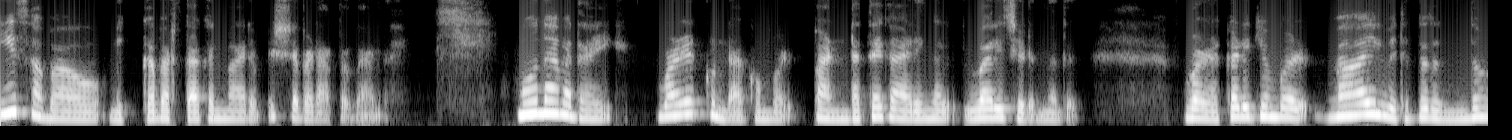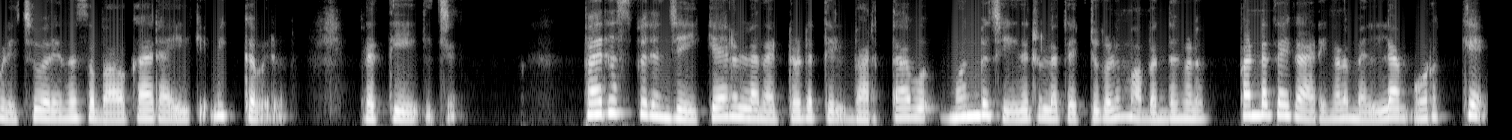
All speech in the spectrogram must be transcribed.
ഈ സ്വഭാവം മിക്ക ഭർത്താക്കന്മാരും ഇഷ്ടപ്പെടാത്തതാണ്. മൂന്നാമതായി വഴക്കുണ്ടാക്കുമ്പോൾ പണ്ടത്തെ കാര്യങ്ങൾ വലിച്ചിടുന്നത്. വഴക്കടിക്കുമ്പോൾ വായിൽ വരുന്നതെന്തും വിളിച്ചു പറയുന്ന സ്വഭാവക്കാരായിരിക്കും മിക്കവരും പ്രത്യേകിച്ച്. പരസ്പരം ജയിക്കാനുള്ള നെട്ടോടത്തിൽ ഭർത്താവ് മുൻപ് ചെയ്തിട്ടുള്ള തെറ്റുകളും അബദ്ധങ്ങളും പണ്ടത്തെ കാര്യങ്ങളും എല്ലാം ഉറക്കെ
